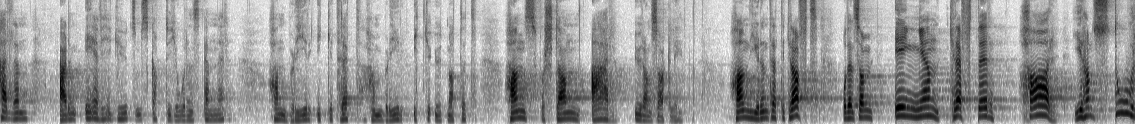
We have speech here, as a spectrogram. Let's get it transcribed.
Herren er den evige Gud som skapte jordens ender. Han blir ikke trett, han blir ikke utmattet. Hans forstand er uransakelig. Han gir den trette kraft, og den som ingen krefter har, gir han stor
